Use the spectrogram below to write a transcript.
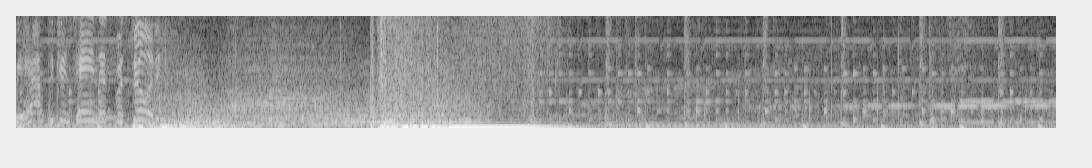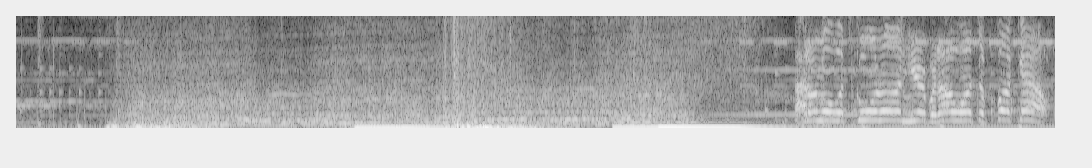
We have to contain this facility! I don't know what's going on here, but I want the fuck out!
